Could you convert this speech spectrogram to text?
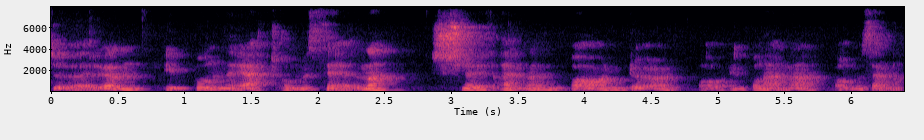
døren, imponert og musserende. Sløyf r-ene, baren, døren og imponerende og musserende.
